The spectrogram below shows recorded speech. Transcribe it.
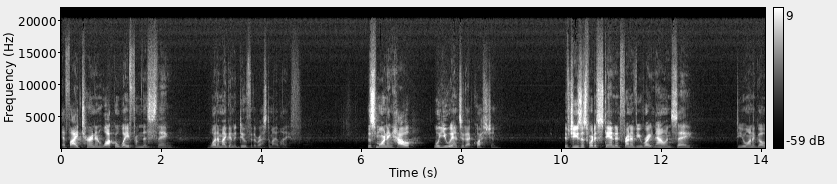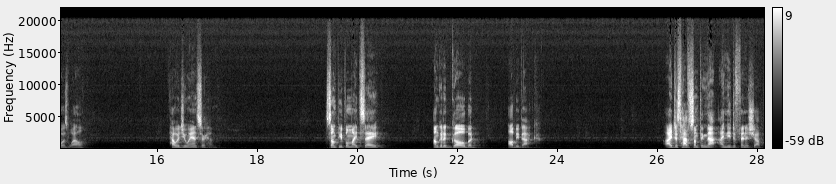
if I turn and walk away from this thing, what am I going to do for the rest of my life? This morning, how will you answer that question? If Jesus were to stand in front of you right now and say, Do you want to go as well? How would you answer him? Some people might say, I'm going to go, but I'll be back. I just have something that I need to finish up.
